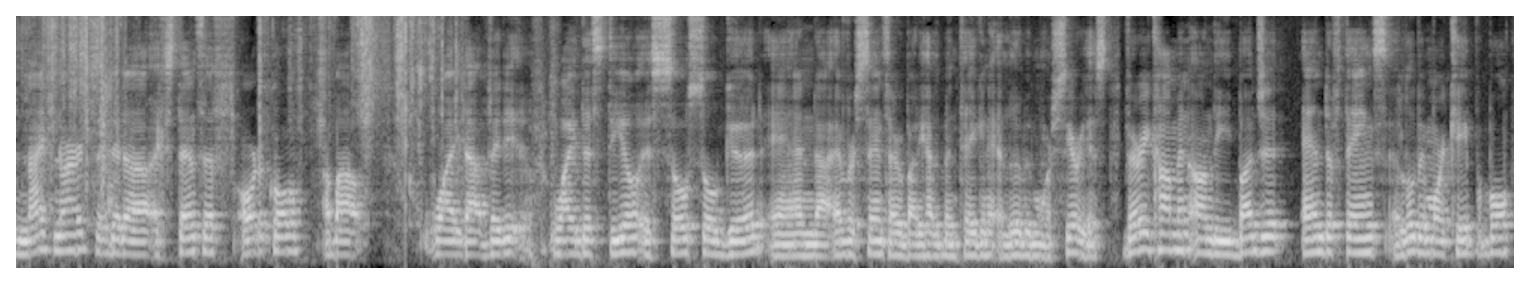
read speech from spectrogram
Knife Nerds, they did an extensive article about why that video, why this deal is so, so good. And uh, ever since, everybody has been taking it a little bit more serious. Very common on the budget end of things, a little bit more capable.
